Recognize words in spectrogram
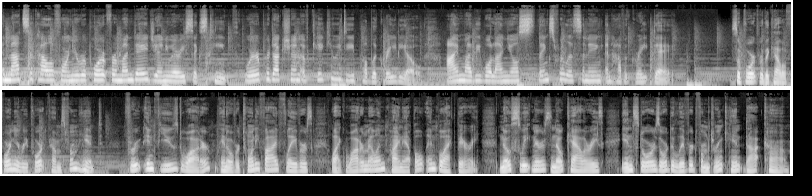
And that's the California Report for Monday, January 16th. We're a production of KQED Public Radio. I'm Madi Bolaños. Thanks for listening and have a great day. Support for the California Report comes from Hint, fruit infused water in over 25 flavors like watermelon, pineapple, and blackberry. No sweeteners, no calories, in stores or delivered from drinkhint.com.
